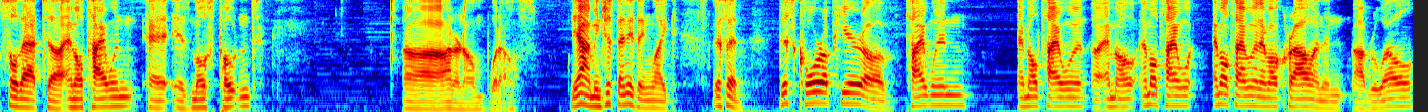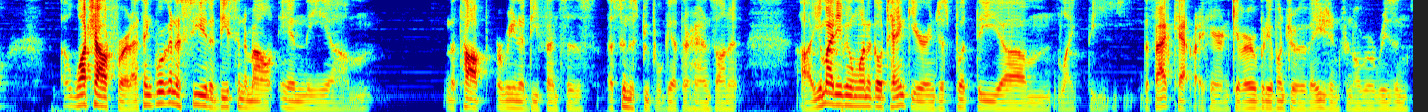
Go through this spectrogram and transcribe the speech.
so that uh, ML Tywin uh, is most potent. Uh, I don't know what else. Yeah, I mean just anything. Like like I said, this core up here of Tywin, ML Tywin, uh, ML ML Tywin, ML Tywin, ML Krau, and then uh, Ruele. Uh, watch out for it. I think we're gonna see it a decent amount in the um, in the top arena defenses as soon as people get their hands on it. Uh, you might even want to go tankier and just put the um, like the the fat cat right here and give everybody a bunch of evasion for no real reason.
